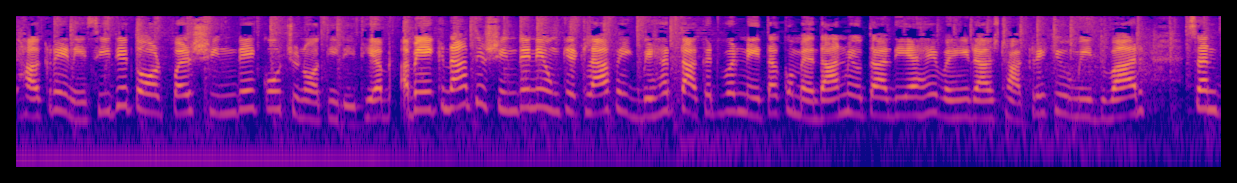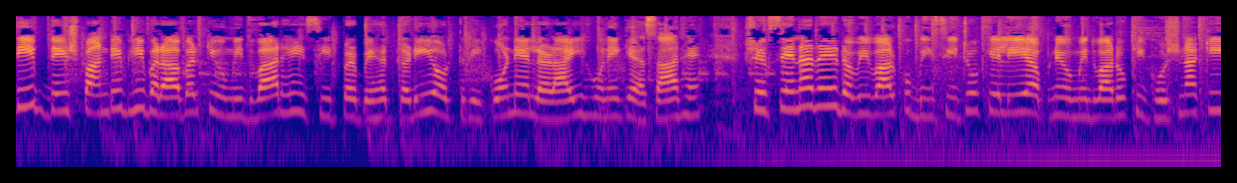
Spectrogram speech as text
ठाकरे ने सीधे तौर पर शिंदे को चुनौती दी थी। अब एकनाथ शिंदे ने उनके खिलाफ एक बेहद ताकतवर नेता को मैदान में उतार दिया है, वहीं राज ठाकरे के उम्मीदवार। संदीप देशपांडे भी बराबर के उम्मीदवार हैं, इस सीट पर बेहद कड़ी और त्रिकोणीय लड़ाई होने के आसार हैं। शिवसेना ने रविवार को बीस सीटों के लिए अपने उम्मीदवारों की घोषणा की।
